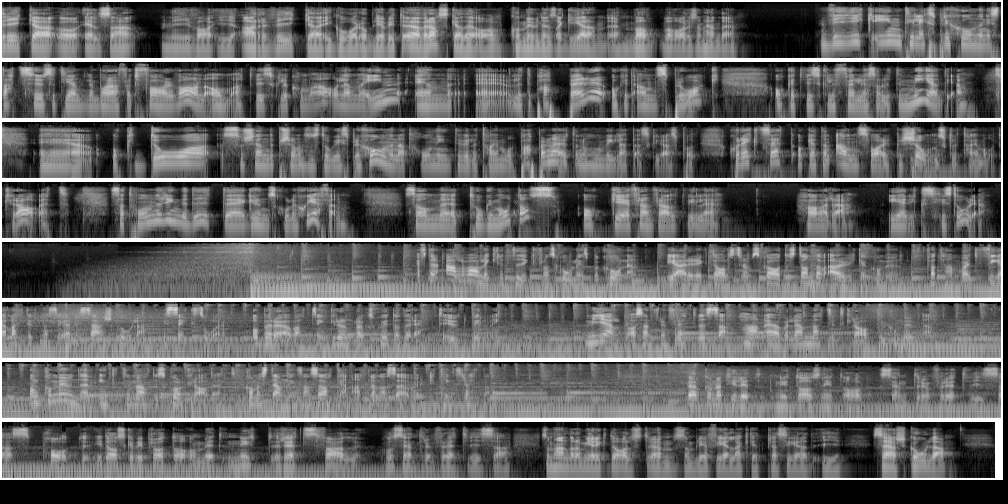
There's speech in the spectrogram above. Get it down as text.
Rika och Elsa, ni var i Arvika igår och blev lite överraskade av kommunens agerande. Vad, vad var det som hände? Vi gick in till expeditionen i stadshuset egentligen bara för att förvarna om att vi skulle komma och lämna in en, eh, lite papper och ett anspråk och att vi skulle följas av lite media. Eh, och då så kände personen som stod i expeditionen att hon inte ville ta emot papperna utan hon ville att det skulle göras på ett korrekt sätt och att en ansvarig person skulle ta emot kravet. Så att hon ringde dit eh, grundskolechefen som eh, tog emot oss och eh, framförallt ville höra Eriks historia. Efter allvarlig kritik från Skolinspektionen begär Erik Dahlström skadestånd av Arvika kommun för att han varit felaktigt placerad i särskola i sex år och berövat sin grundlagsskyddade rätt till utbildning. Med hjälp av Centrum för rättvisa har han överlämnat sitt krav till kommunen. Om kommunen inte tillmötesgår kravet kommer stämningsansökan att lämnas över till tingsrätten. Välkomna till ett nytt avsnitt av Centrum för rättvisas podd. Idag ska vi prata om ett nytt rättsfall hos Centrum för rättvisa som handlar om Erik Dahlström som blev felaktigt placerad i särskola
